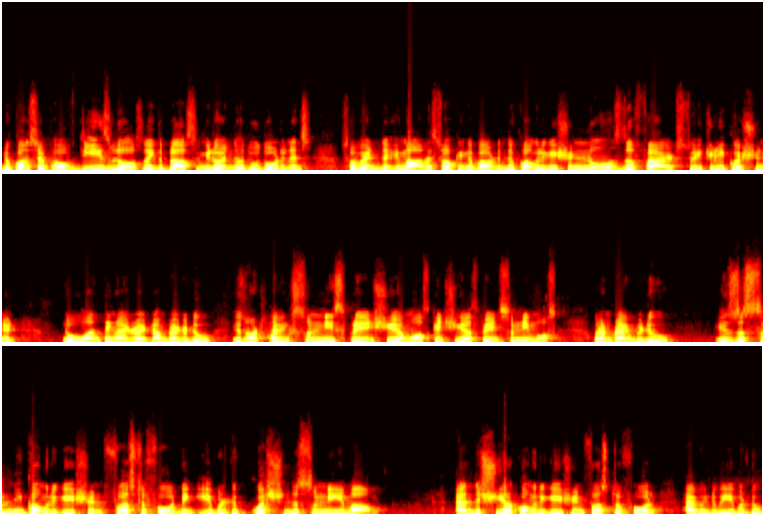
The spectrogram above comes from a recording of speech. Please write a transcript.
The concept of these laws, like the blasphemy law and the Hudud ordinance. So when the imam is talking about them, the congregation knows the facts to actually question it. The one thing right now I'm trying to do is not having Sunni spray in Shia mosque and Shia spray in Sunni mosque. What I'm trying to do is the Sunni congregation, first of all, being able to question the Sunni Imam, and the Shia congregation, first of all, having to be able to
